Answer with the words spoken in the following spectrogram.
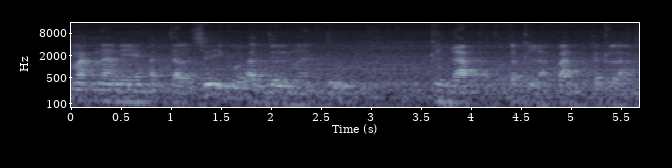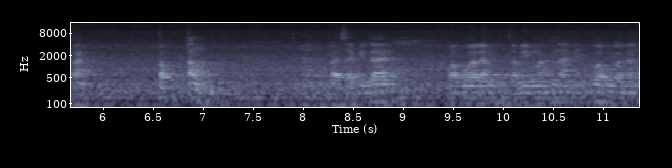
maknane ad-dalsu iku ad-dulmatu gelap atau kegelapan kegelapan peteng. Nah, bahasa kita wawalan utawi maknane wawalan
